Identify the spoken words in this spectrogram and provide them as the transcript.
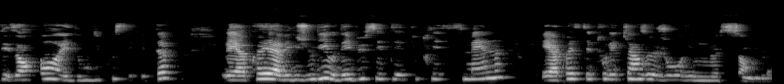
des enfants. Et donc du coup c'était top. Et après avec Julie au début c'était toutes les semaines. Et après c'était tous les 15 jours il me semble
